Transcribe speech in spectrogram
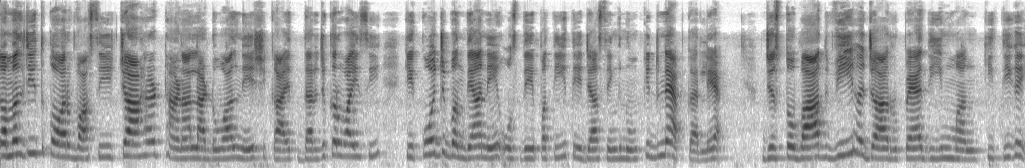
ਕਮਲਜੀਤ ਕੌਰ ਵਾਸੀ ਚਾਹੜ ਥਾਣਾ ਲਾਡੋਵਾਲ ਨੇ ਸ਼ਿਕਾਇਤ ਦਰਜ ਕਰਵਾਈ ਸੀ ਕਿ ਕੁਝ ਬੰਦਿਆਂ ਨੇ ਉਸ ਦੇ ਪਤੀ ਤੇਜਾ ਸਿੰਘ ਨੂੰ ਕਿਡਨੈਪ ਕਰ ਲਿਆ, ਜਿਸ ਤੋਂ ਬਾਅਦ 20000 ਰੁਪਏ ਦੀ ਮੰਗ ਕੀਤੀ ਗਈ।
